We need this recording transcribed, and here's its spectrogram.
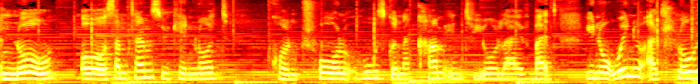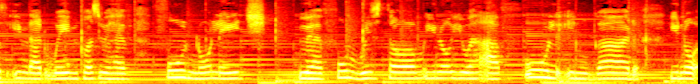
know or sometimes you cannot control who's gonna come into your life but you know when you are clothed in that way because you have full knowledge you have full wisdom you know you are full in god you know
